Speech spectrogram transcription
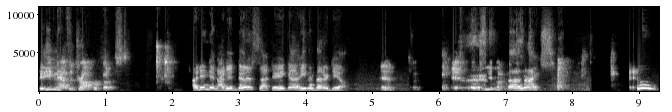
It even has a dropper post. I didn't. I didn't notice that. There you go. Even better deal. Yeah. Oh, nice. Woo.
